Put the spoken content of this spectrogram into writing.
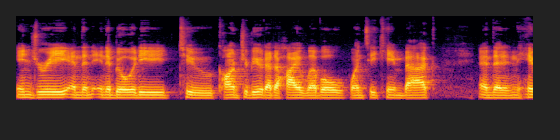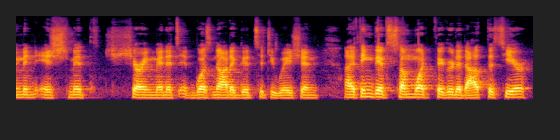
injury and then inability to contribute at a high level once he came back. And then him and Ish Smith sharing minutes, it was not a good situation. I think they've somewhat figured it out this year,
